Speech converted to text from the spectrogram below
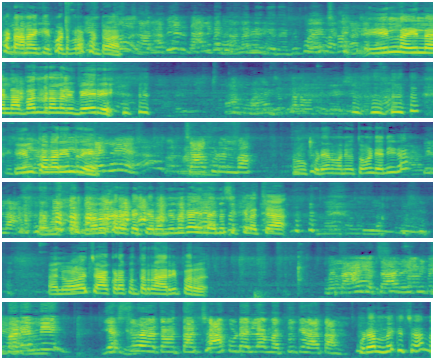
ಕೊಟ್ಟ ಅನಾಕಿ ಕೊಟ್ಟು ಬರಕೊಂಟವ ಇಲ್ಲ ಇಲ್ಲ ಇಲ್ಲ ನಾ ಬಂದ್ಬಿಡಲ್ಲ ನೀವು ಬೇರಿ ಇಲ್ಲಿ ತಗೋರಿ ಇಲ್ರಿ ಹ್ಞೂ ಕುಡಿಯೋಣ ನೀವು ತೊಗೊಂಡೇನೀಗ ನನಗರ ಕತ್ತಿಯಲ್ಲ ನಿನಗ ಇಲ್ಲ ಇನ್ನೂ ಸಿಕ್ಕಿಲ್ಲ ಚಾ ಅಲ್ಲಿ ಒಳಗೆ ಚಾ ಕೊಡಕ್ಕೆ ಕುಂತಾರ ಅರಿಪರ್ ಎಷ್ಟು ತಾ ಚಾ ಮತ್ತು ಕೇಳಾತ ಕುಡಿಯಲ್ಲ ಚಾನ?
